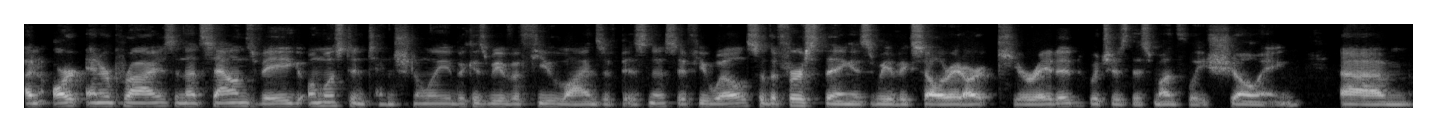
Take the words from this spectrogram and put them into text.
an art enterprise, and that sounds vague almost intentionally because we have a few lines of business, if you will. So the first thing is we have Accelerate Art Curated, which is this monthly showing um,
